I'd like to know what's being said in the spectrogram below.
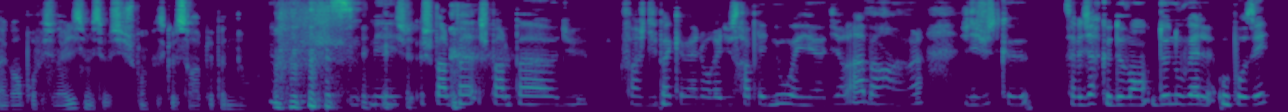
d'un, grand professionnalisme, mais c'est aussi, je pense, parce qu'elle se rappelait pas de nous. mais je, je parle pas, je parle pas euh, du. Enfin, je dis pas qu'elle aurait dû se rappeler de nous et euh, dire ah ben euh, voilà. Je dis juste que ça veut dire que devant deux nouvelles opposées,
